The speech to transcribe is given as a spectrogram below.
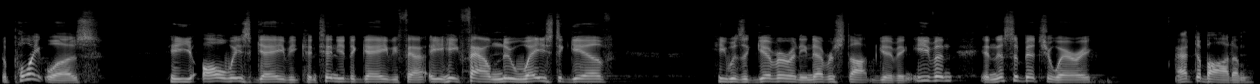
The point was, he always gave, he continued to give, he found, he found new ways to give. He was a giver and he never stopped giving. Even in this obituary, at the bottom,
